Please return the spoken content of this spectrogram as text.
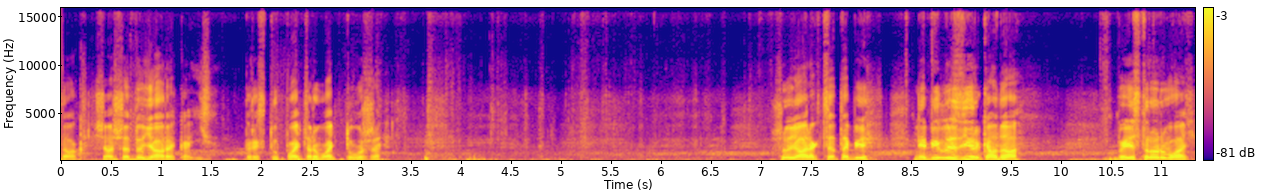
Так, зараз ще до Ярика і приступати рвати теж. Що, Ярик, це тобі не білозірка, да? Бистро рвать.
